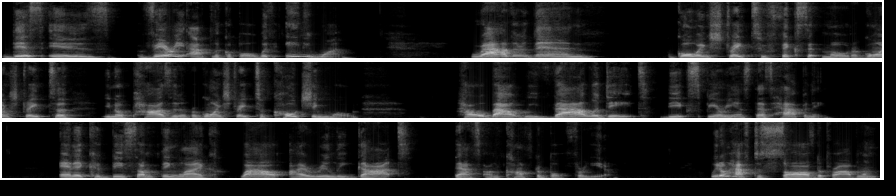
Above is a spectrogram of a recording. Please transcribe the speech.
this is very applicable with anyone rather than going straight to fix it mode or going straight to you know, positive or going straight to coaching mode. How about we validate the experience that's happening? And it could be something like, wow, I really got that's uncomfortable for you. We don't have to solve the problem.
